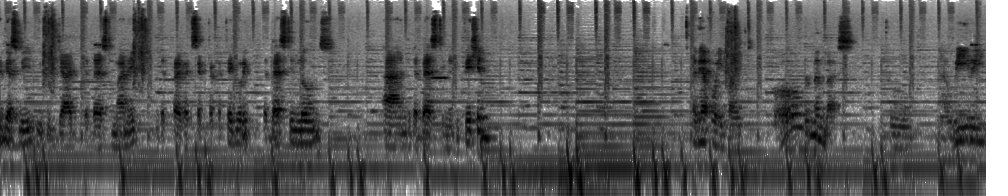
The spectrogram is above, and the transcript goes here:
Previously, we been judged the best managed in the private sector category, the best in loans, and the best in education. I therefore invite all the members to uh, Nawiri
